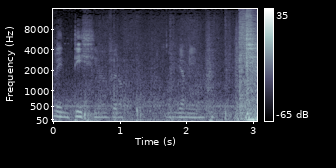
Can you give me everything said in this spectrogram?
Lentissimo però, ovviamente.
